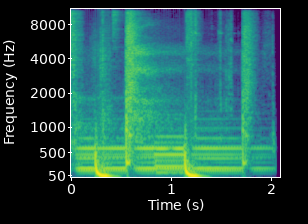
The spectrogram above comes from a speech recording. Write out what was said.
Thank you.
